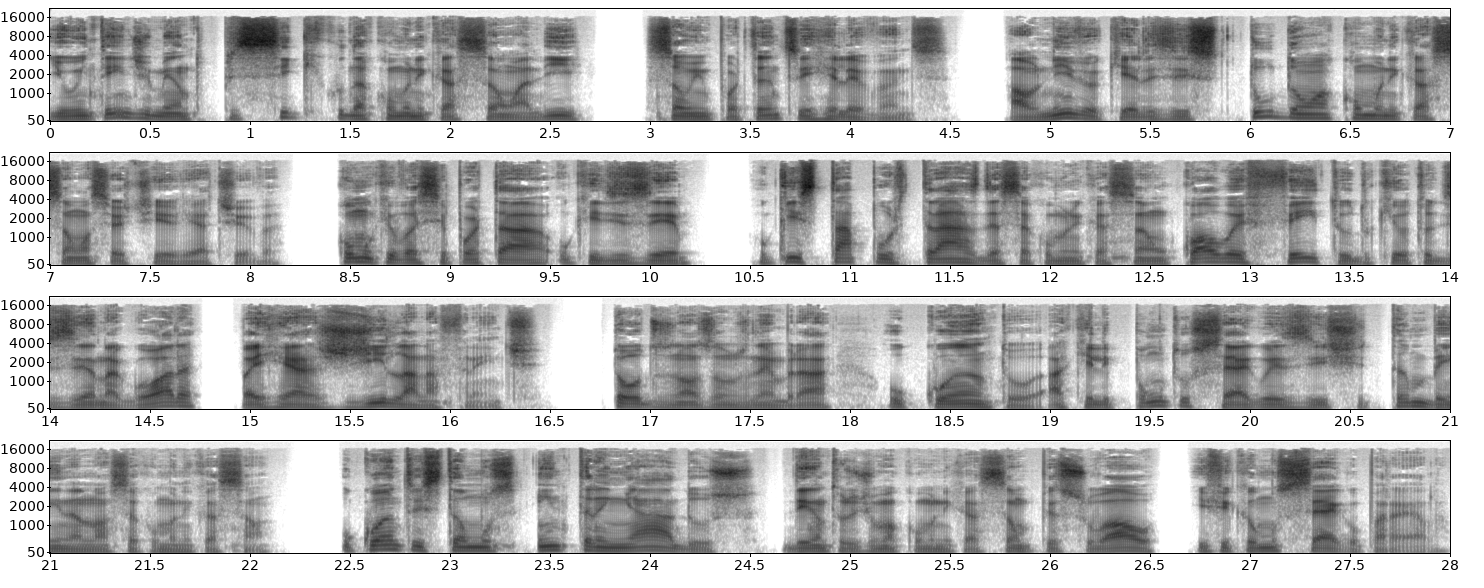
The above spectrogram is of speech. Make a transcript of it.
e o entendimento psíquico da comunicação ali são importantes e relevantes, ao nível que eles estudam a comunicação assertiva e ativa. Como que vai se portar, o que dizer, o que está por trás dessa comunicação, qual o efeito do que eu estou dizendo agora vai reagir lá na frente. Todos nós vamos lembrar o quanto aquele ponto cego existe também na nossa comunicação. O quanto estamos entranhados dentro de uma comunicação pessoal e ficamos cegos para ela.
